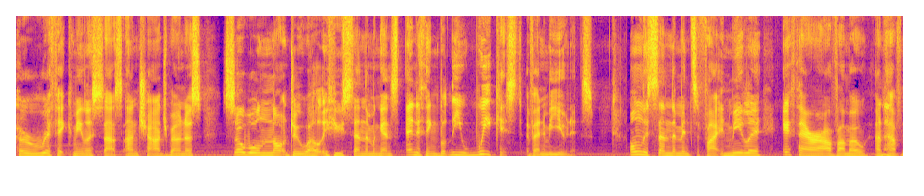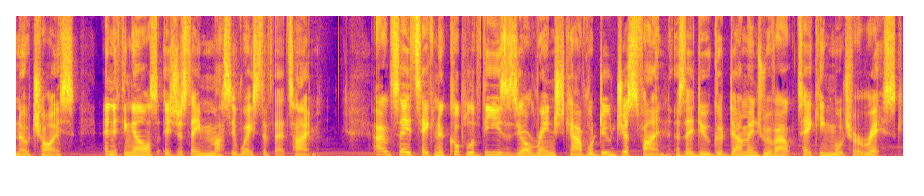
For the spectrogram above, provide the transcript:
horrific melee stats and charge bonus, so will not do well if you send them against anything but the weakest of enemy units. Only send them into fighting melee if they are out of ammo and have no choice. Anything else is just a massive waste of their time. I would say taking a couple of these as your ranged cav would do just fine, as they do good damage without taking much of a risk.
